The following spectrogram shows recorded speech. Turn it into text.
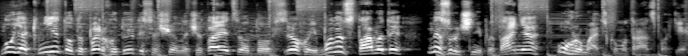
Ну як ні, то тепер готуйтеся, що не читається того всього і будуть ставити незручні питання у громадському транспорті.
